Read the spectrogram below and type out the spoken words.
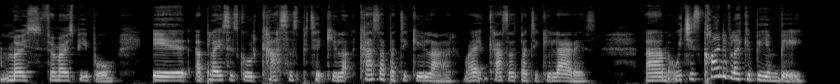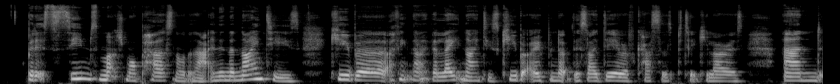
most for most people, a place is called Casas Particular, Casa Particular, right? Casas Particulares, um, which is kind of like a B&B. but it seems much more personal than that. And in the 90s, Cuba, I think like the late 90s, Cuba opened up this idea of casas particulares and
